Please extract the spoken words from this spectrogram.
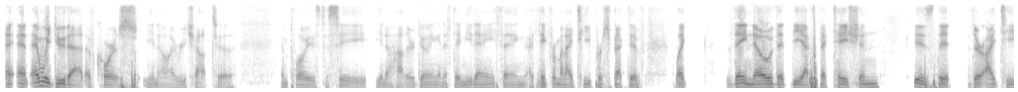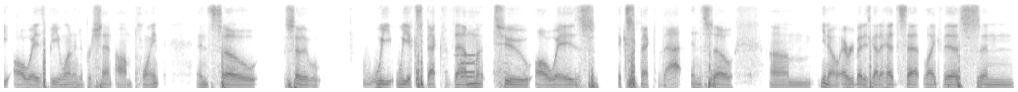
and and we do that, of course. You know, I reach out to employees to see you know how they're doing and if they need anything. I think from an it perspective like they know that the expectation is that their it always be 100% on point and so so we we expect them to always expect that. And so um, you know everybody's got a headset like this and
